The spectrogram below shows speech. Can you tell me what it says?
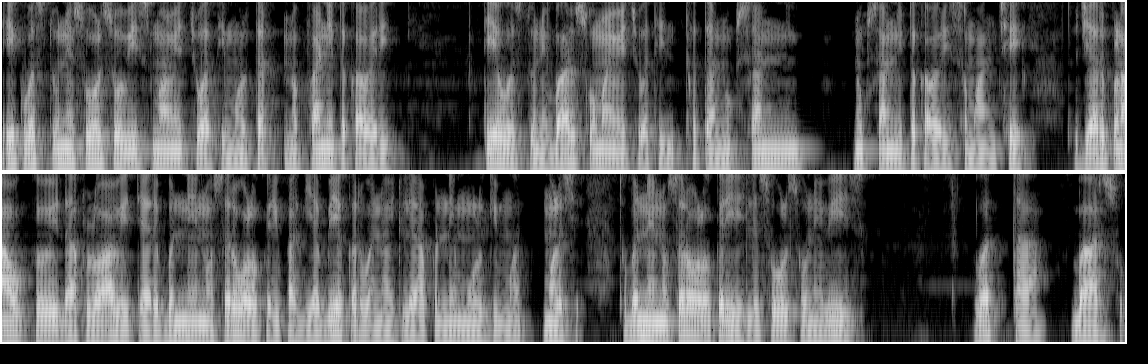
એક વસ્તુને સોળસો વીસમાં વેચવાથી મળતા નફાની ટકાવારી તે વસ્તુને બારસોમાં વેચવાથી થતા નુકસાનની નુકસાનની ટકાવારી સમાન છે. તો જ્યારે પણ આવો કોઈ દાખલો આવે ત્યારે બંનેનો સરવાળો કરી ભાગ્યા બે કરવાનો એટલે આપણને મૂળ કિંમત મળશે. તો બંનેનો સરવાળો કરીએ એટલે સોળસો ને વીસ વત્તા બારસો.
